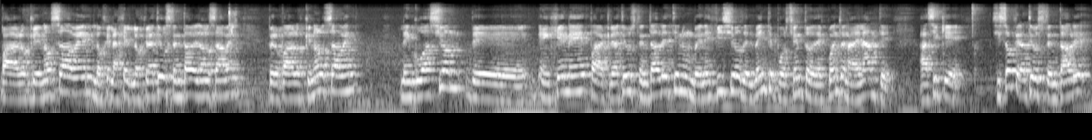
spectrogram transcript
para los que no saben, los, los creativos sustentables ya lo saben, pero para los que no lo saben, la incubación de, en GNE para creativos sustentables tiene un beneficio del 20% de descuento en adelante. Así que si sos creativo sustentable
